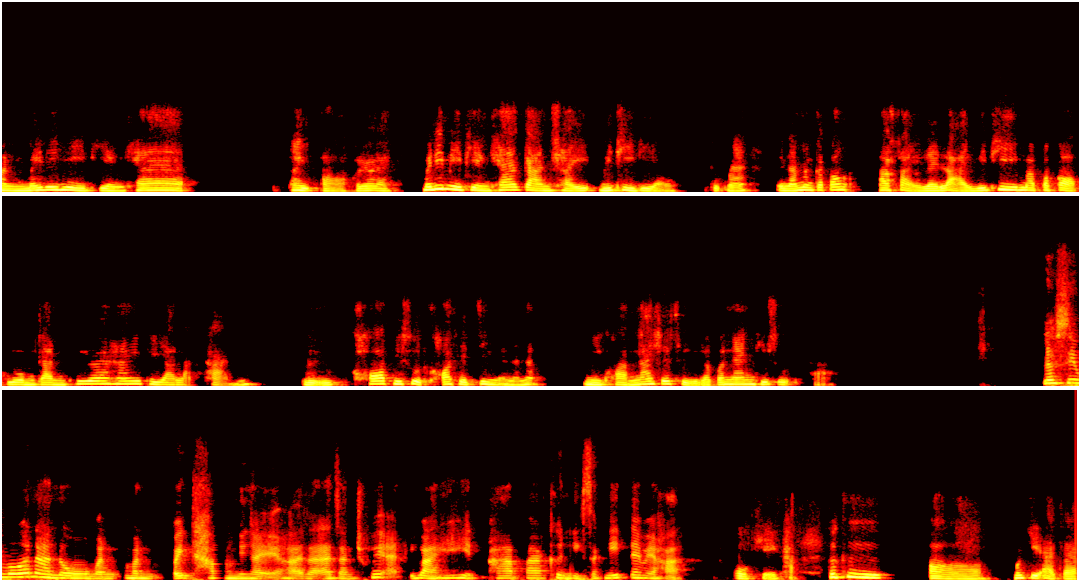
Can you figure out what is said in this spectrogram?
มันไม่ได้มีเพียงแค่ไปอ่าเขาเรียกอะไรไม่ได้มีเพียงแค่การใช้วิธีเดียวถูกไหมดังนั้นมันก็ต้องอาศัยหลาย ๆ วิธีมาประกอบรวมกันเพื่อให้พยานหลักฐานหรือข้อพิสูจน์ข้อเท็จจริงอันนั้นนะมีความน่าเชื่อถือแล้วก็แน่นที่สุดค่ะ แล้ว silver nano มันมันไปทำยังไงอะคะอาจารย์อาจารย์ช่วยอธิบายให้เห็นภาพมากขึ้นอีกสักนิดได้ไหมคะ โอเคค่ะ ก็คือเอ่อเมื่อกี้อาจจะ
